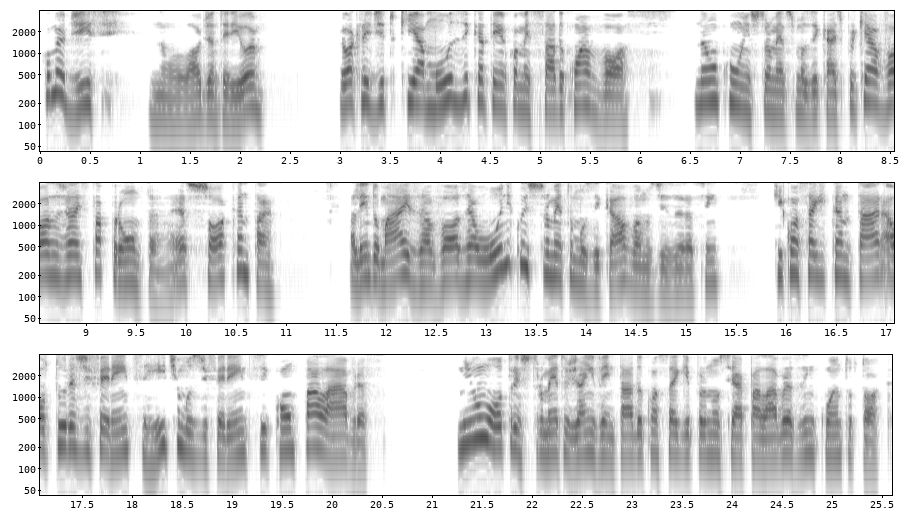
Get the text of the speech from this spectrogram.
Como eu disse no áudio anterior, eu acredito que a música tenha começado com a voz, não com instrumentos musicais, porque a voz já está pronta, é só cantar. Além do mais, a voz é o único instrumento musical, vamos dizer assim, que consegue cantar alturas diferentes, ritmos diferentes e com palavras. Nenhum outro instrumento já inventado consegue pronunciar palavras enquanto toca.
